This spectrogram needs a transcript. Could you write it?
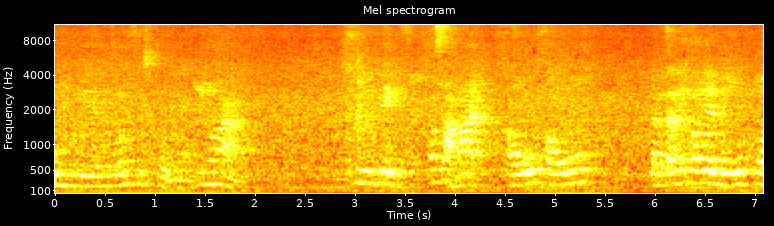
งเรียนรือว่าฝึกนเนี่ยที่ว่า คือเด็กเขาสามารถเขาเขาหลังจากที่เขาเรียนรู้ตัว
